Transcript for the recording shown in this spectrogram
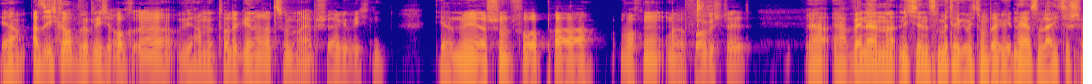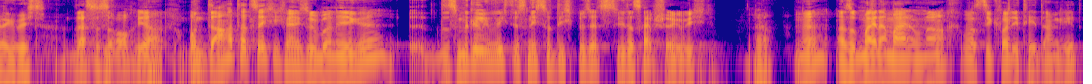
Ja, also ich glaube wirklich auch, äh, wir haben eine tolle Generation an Halbschwergewichten. Die hatten wir ja schon vor ein paar Wochen äh, vorgestellt. Ja, ja, wenn er nicht ins Mittelgewicht runtergeht, ne, er ist ein leichtes Schwergewicht. Das ist auch, ja. Ja. Und da tatsächlich, wenn ich so überlege, äh, das Mittelgewicht ist nicht so dicht besetzt wie das Halbschwergewicht. Ja. Ne? Also meiner Meinung nach, was die Qualität angeht.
